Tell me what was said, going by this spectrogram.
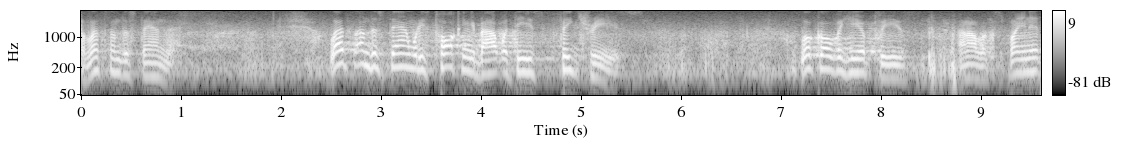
But let's understand this. Let's understand what he's talking about with these fig trees. Look over here, please, and I'll explain it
